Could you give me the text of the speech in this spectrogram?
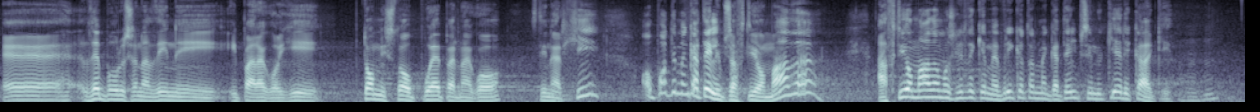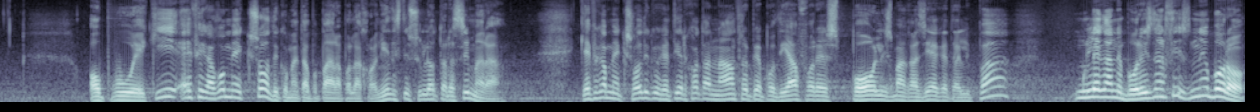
Ε, δεν μπορούσε να δίνει η παραγωγή το μισθό που έπαιρνα εγώ στην αρχή. Οπότε με εγκατέλειψε αυτή η ομάδα. Αυτή η ομάδα όμως ήρθε και με βρήκε όταν με εγκατέλειψε η Λουκία Ρικάκη. Όπου εκεί έφυγα εγώ με εξώδικο μετά από πάρα πολλά χρόνια. Είδες τι σου λέω τώρα σήμερα; Και έφυγα με εξώδικο γιατί ερχόταν άνθρωποι από διάφορες πόλεις, μαγαζιά κτλ. Μου λέγανε: Μπορείς να έρθεις; Ναι, μπορώ.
